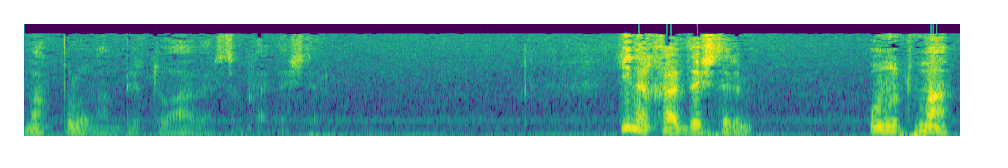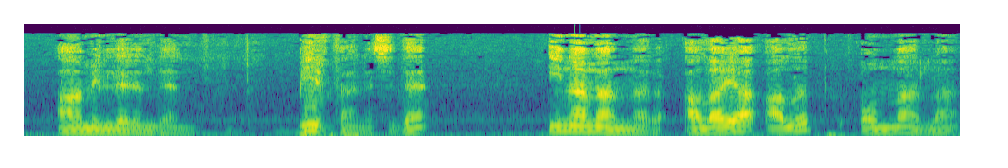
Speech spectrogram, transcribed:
makbul olan bir dua versin kardeşlerim. Yine kardeşlerim unutma amillerinden bir tanesi de inananları alaya alıp onlarla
